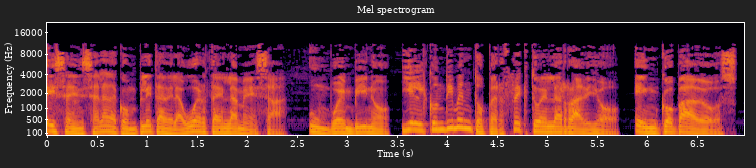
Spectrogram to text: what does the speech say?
Esa ensalada completa de la huerta en la mesa, un buen vino y el condimento perfecto en la radio. Encopados.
